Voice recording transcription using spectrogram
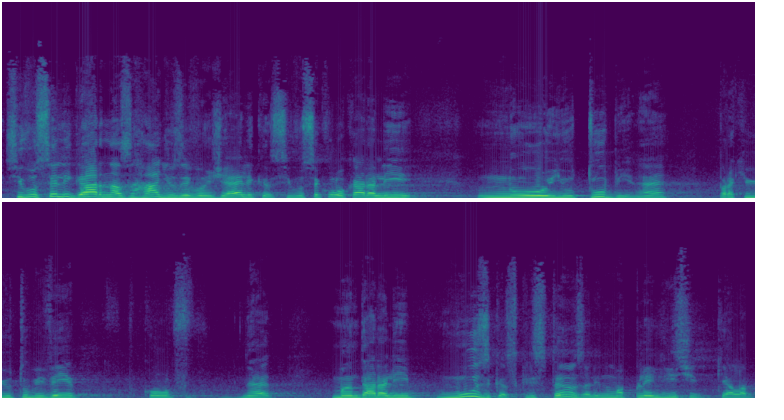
Se você ligar nas rádios evangélicas, se você colocar ali no YouTube, né, para que o YouTube venha né, mandar ali músicas cristãs, ali numa playlist que ela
